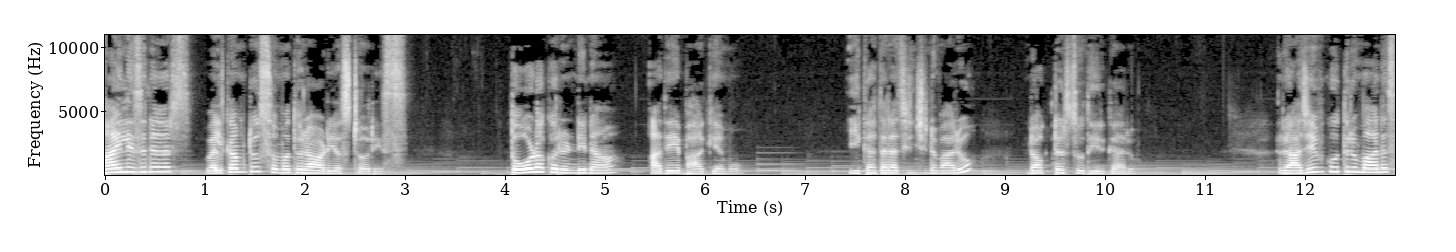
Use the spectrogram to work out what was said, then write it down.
Hi listeners welcome to Sumadhura audio stories తోడొకరుండిన అదే భాగ్యము. ఈ కథ రచించిన వారు డాక్టర్ సుధీర్ గారు. రాజీవ్ కూతురు మానస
